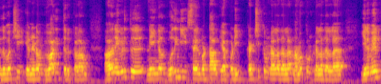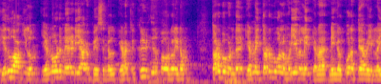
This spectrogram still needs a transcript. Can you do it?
இது பற்றி என்னிடம் விவாதித்திருக்கலாம். அதனை விடுத்து நீங்கள் ஒதுங்கி செயல்பட்டால் எப்படி? கட்சிக்கும் நல்லதல்ல நமக்கும் நல்லதல்ல. இனிமேல் எதுவாகிலும் என்னோடு நேரடியாக பேசுங்கள். எனக்கு கீழ் இருப்பவர்களிடம் தொடர்பு கொண்டு என்னை தொடர்பு கொள்ள முடியவில்லை என நீங்கள் கூற தேவையில்லை.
